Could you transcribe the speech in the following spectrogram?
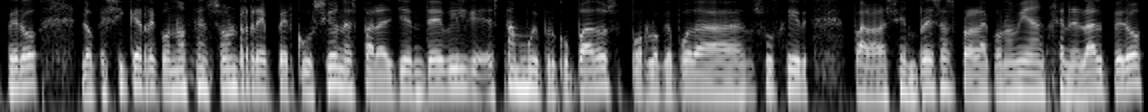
pero lo que sí que reconocen son repercusiones para el yen débil, que están muy preocupados por lo que pueda surgir para las empresas, para la economía en general, pero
